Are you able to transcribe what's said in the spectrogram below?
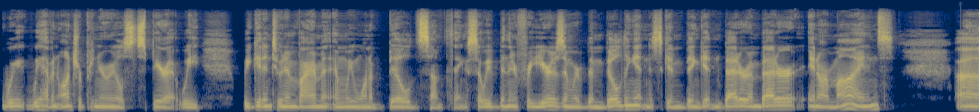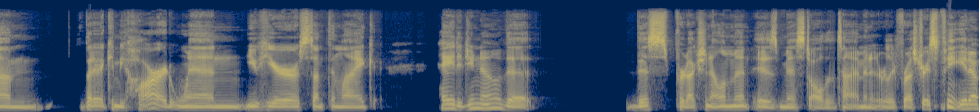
we we have an entrepreneurial spirit. We we get into an environment and we want to build something. So we've been there for years and we've been building it and it's been getting better and better in our minds. Um, but it can be hard when you hear something like, "Hey, did you know that this production element is missed all the time and it really frustrates me?" You know,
